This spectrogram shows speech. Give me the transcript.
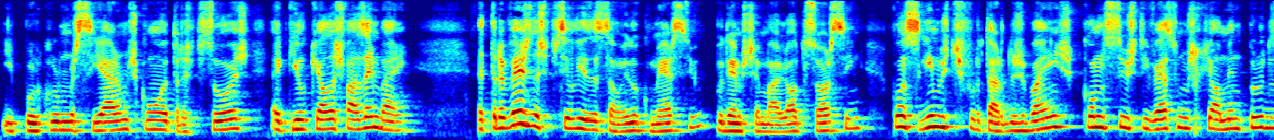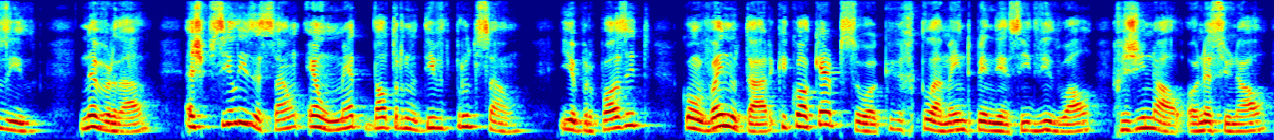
e por comerciarmos com outras pessoas aquilo que elas fazem bem. Através da especialização e do comércio, podemos chamar-lhe outsourcing, conseguimos desfrutar dos bens como se os tivéssemos realmente produzido. Na verdade, a especialização é um método alternativo de produção. E a propósito, convém notar que qualquer pessoa que reclama independência individual, regional ou nacional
